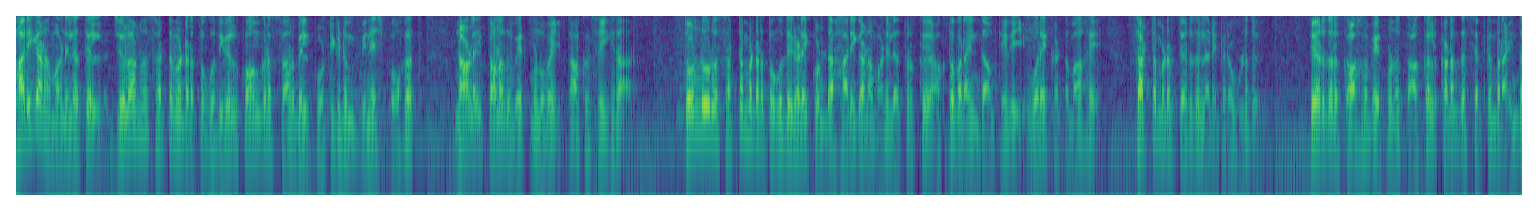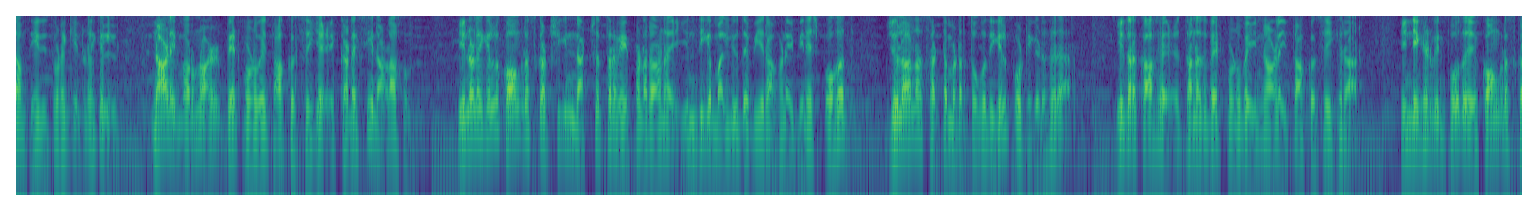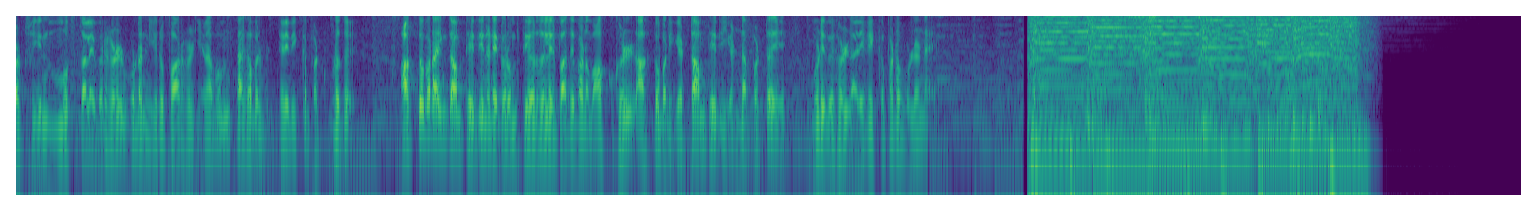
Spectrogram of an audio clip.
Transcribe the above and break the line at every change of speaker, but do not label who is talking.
ஹரியானா மாநிலத்தில் ஜுலானா சட்டமன்ற தொகுதியில் காங்கிரஸ் சார்பில் போட்டியிடும் வினேஷ் போகத் நாளை தனது வேட்புமனுவை தாக்கல் செய்கிறார். தொண்ணூறு சட்டமன்ற தொகுதிகளை கொண்ட ஹரியானா மாநிலத்திற்கு அக்டோபர் ஐந்தாம் தேதி ஒரே கட்டமாக சட்டமன்ற தேர்தல் நடைபெற உள்ளது தேர்தலுக்காக வேட்புமனு தாக்கல் கடந்த செப்டம்பர் ஐந்தாம் தேதி தொடங்கிய நிலையில் நாளை மறுநாள் வேட்புமனுவை தாக்கல் செய்ய கடைசி நாளாகும். இந்நிலையில் காங்கிரஸ் கட்சியின் நட்சத்திர வேட்பாளரான இந்திய மல்யுத்த வீராங்கனை வினேஷ் போகத் ஜுலானா சட்டமன்ற தொகுதியில் போட்டியிடுகிறார். இதற்காக தனது வேட்புமனுவை நாளை தாக்கல் செய்கிறார். இந்நிகழ்வின் போது காங்கிரஸ் கட்சியின் மூத்த தலைவர்கள் உடன் இருப்பார்கள் எனவும் தகவல் தெரிவிக்கப்பட்டுள்ளது. அக்டோபர் ஐந்தாம் தேதி நடைபெறும் தேர்தலில் பதிவான வாக்குகள் அக்டோபர் எட்டாம் தேதி எண்ணப்பட்டு முடிவுகள் அறிவிக்கப்பட உள்ளன.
